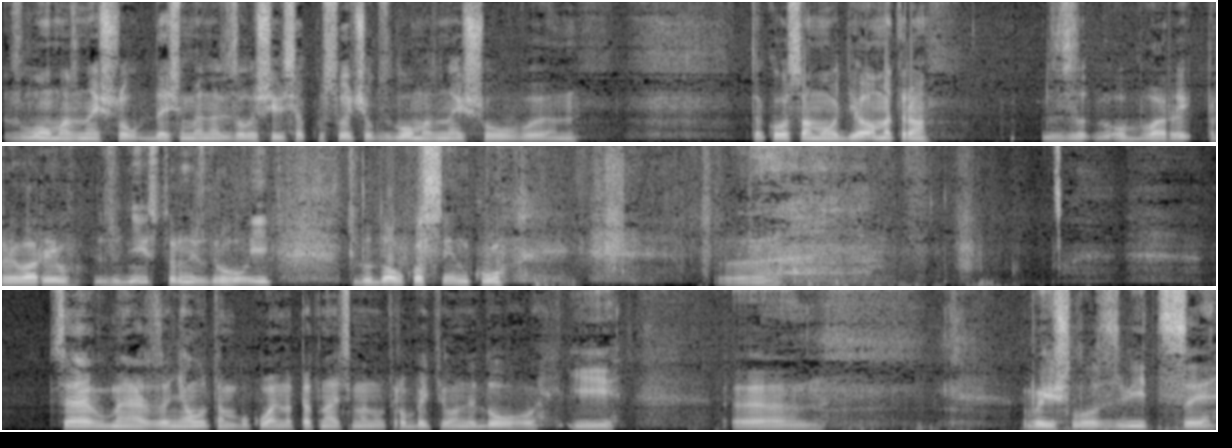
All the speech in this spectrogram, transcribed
Злома знайшов, десь у мене залишився кусочок, злома знайшов ем, такого самого діаметра з- обвари, приварив з однієї сторони, з другої, додав косинку. Е, Це в мене зайняло там буквально 15 минут, робити його недовго. І е, вийшло звідси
